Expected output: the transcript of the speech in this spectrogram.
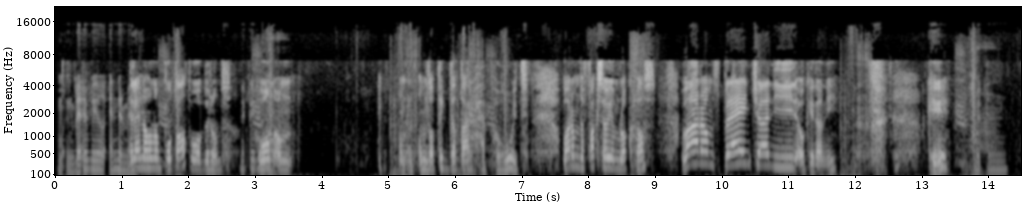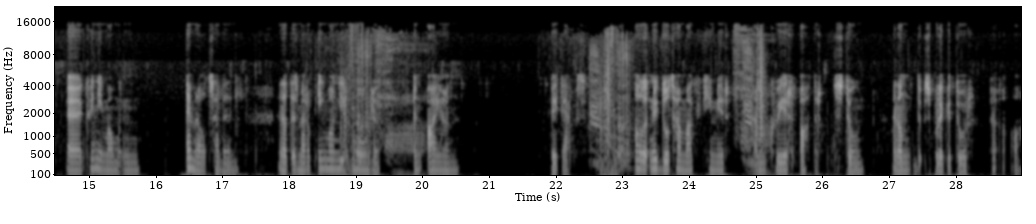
We moeten bijna veel Er ligt nog een potato op de grond. Gewoon om, ik- om, omdat ik dat daar heb gegooid. Waarom de fuck zou je een blok glas? Waarom sprint je niet? Oké, dan niet. Oké. Eh, ik weet niet, maar we moeten emeralds hebben. En dat is maar op één manier mogelijk. Een iron pickaxe. Als het nu dood gaat, maak ik geen meer. Dan moet ik weer achter stone. En dan spoel ik het door eh, ah,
